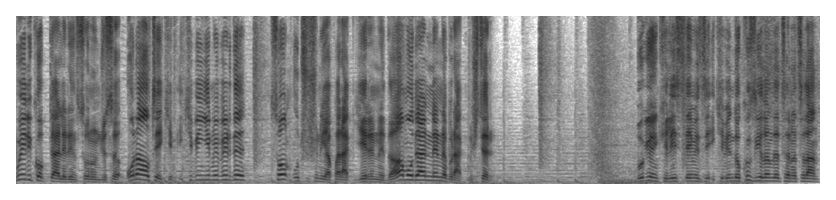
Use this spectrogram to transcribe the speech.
bu helikopterlerin sonuncusu 16 Ekim 2021'de son uçuşunu yaparak yerini daha modernlerine bırakmıştır. Bugünkü listemizi 2009 yılında tanıtılan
